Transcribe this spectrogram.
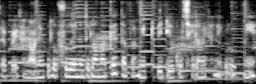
তারপর এখানে অনেকগুলো ফুল এনে দিল আমাকে, তারপর আমি একটু ভিডিও করছিলাম এখানে এগুলো নিয়ে।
